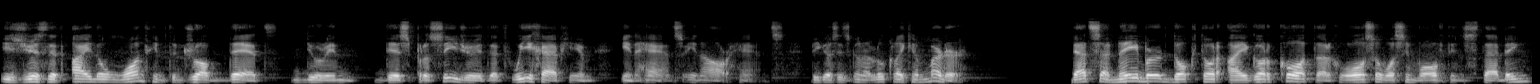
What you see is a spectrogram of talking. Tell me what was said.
It's just that I don't want him to drop dead during this procedure that we have him in hands, in our hands, because it's going to look like a murder. That's a neighbor, Dr. Igor Kotar, who also was involved in stabbing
